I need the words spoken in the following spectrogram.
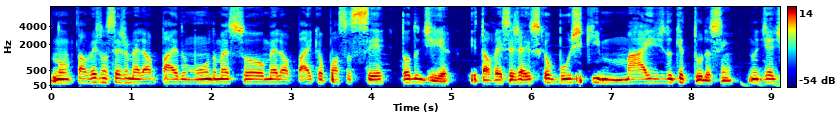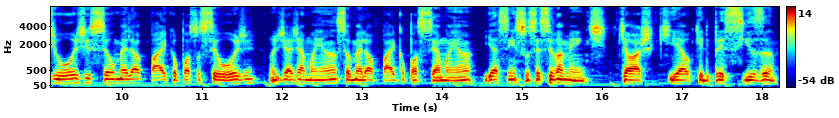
não, talvez não seja o melhor pai do mundo, mas sou o melhor pai que eu posso ser todo dia. E talvez seja isso que eu busque mais do que tudo, assim. No dia de hoje, ser o melhor pai que eu posso ser hoje. No dia de amanhã, ser o melhor pai que eu posso ser amanhã. E assim sucessivamente. Que eu acho que é o que ele precisa.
